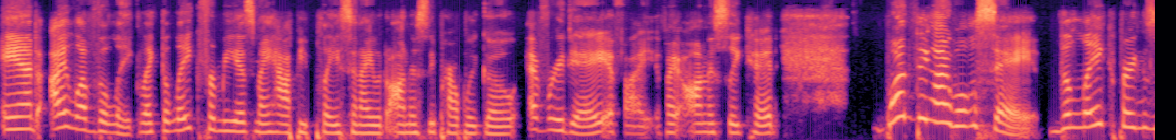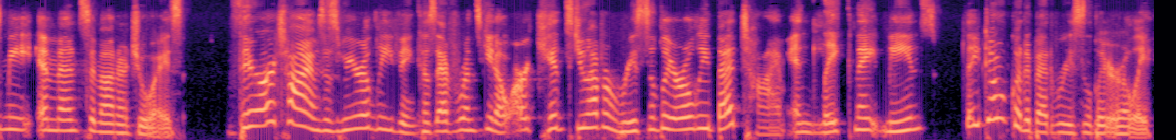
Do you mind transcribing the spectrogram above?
and I love the lake. Like the lake for me is my happy place. And I would honestly probably go every day if I if I honestly could. One thing I will say, the lake brings me immense amount of joys there are times as we are leaving because everyone's you know our kids do have a reasonably early bedtime and lake night means they don't go to bed reasonably early.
